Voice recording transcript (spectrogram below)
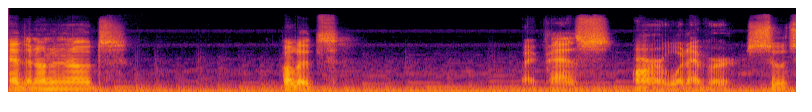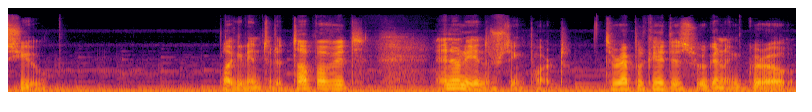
add another node, call it bypass or whatever suits you. Plug it into the top of it, and now the interesting part. To replicate this, we're gonna grow,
